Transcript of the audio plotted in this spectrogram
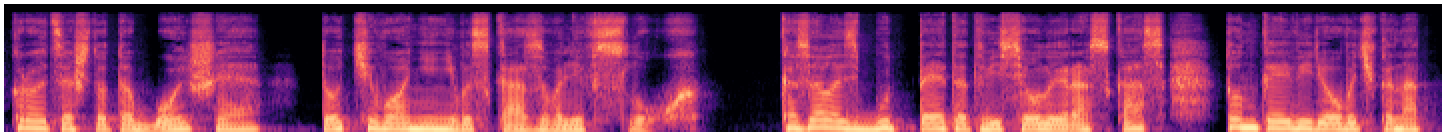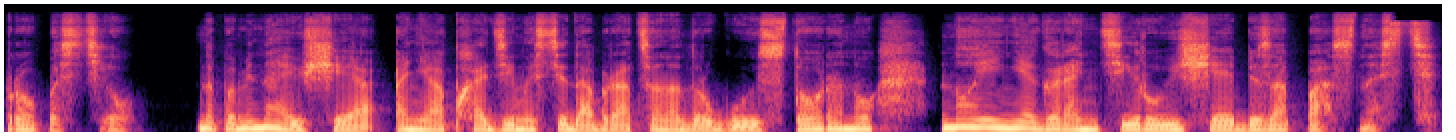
кроется что-то большее, то, чего они не высказывали вслух. Казалось, будто этот веселый рассказ — тонкая веревочка над пропастью, напоминающая о необходимости добраться на другую сторону, но и не гарантирующая безопасность.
